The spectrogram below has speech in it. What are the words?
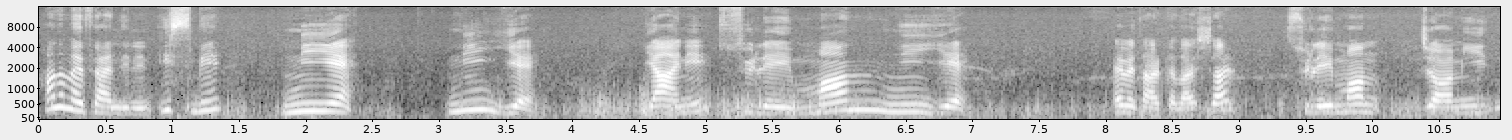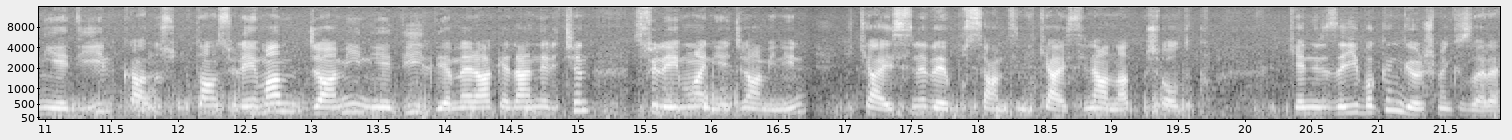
Hanımefendinin ismi Niye. Niye. Yani Süleymaniye. Evet arkadaşlar Süleyman Camii niye değil, Kanuni Sultan Süleyman Camii niye değil diye merak edenler için Süleymaniye Camii'nin hikayesini ve bu semtin hikayesini anlatmış olduk. Kendinize iyi bakın, görüşmek üzere.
